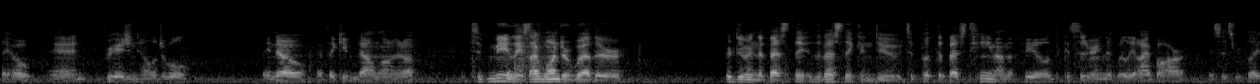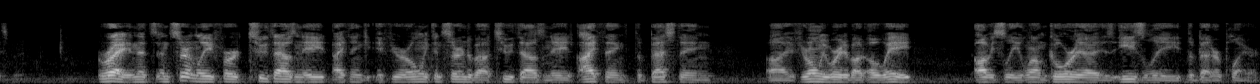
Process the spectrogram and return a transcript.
They hope, and free agent eligible. They know if they keep him down long enough. To me, at least, I wonder whether they're doing the best they the best they can do to put the best team on the field, considering that Willy Aybar is his replacement. Right, and that's and certainly for 2008, I think if you're only concerned about 2008, I think the best thing, uh, if you're only worried about 08, obviously Longoria is easily the better player.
